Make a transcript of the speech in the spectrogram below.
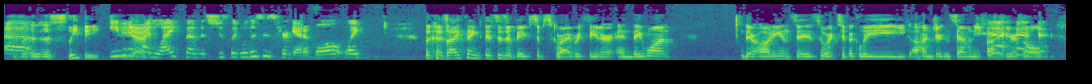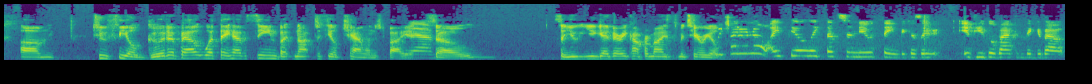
Uh, sleepy. even yeah. if I like them, it's just like, well, this is forgettable. Like, because I think this is a big subscriber theater, and they want their audiences who are typically 175 years old um, to feel good about what they have seen, but not to feel challenged by it. Yeah. So, so you you get very compromised material. which I don't know. I feel like that's a new thing because I, if you go back and think about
